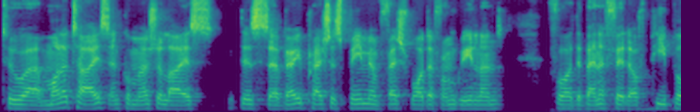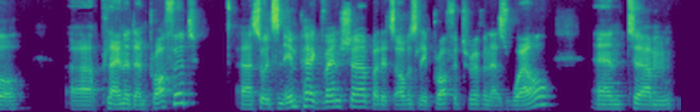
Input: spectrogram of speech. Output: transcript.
to monetize and commercialize this very precious premium freshwater from Greenland for the benefit of people uh, planet and profit. Uh, so it's an impact venture, but it's obviously profit driven as well. And um,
